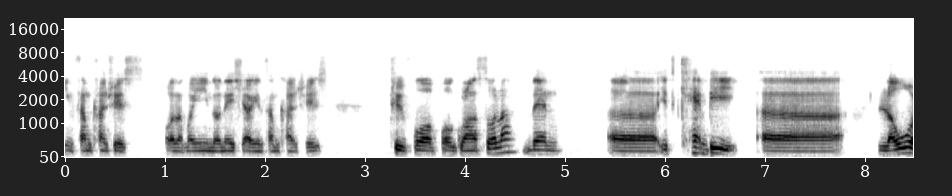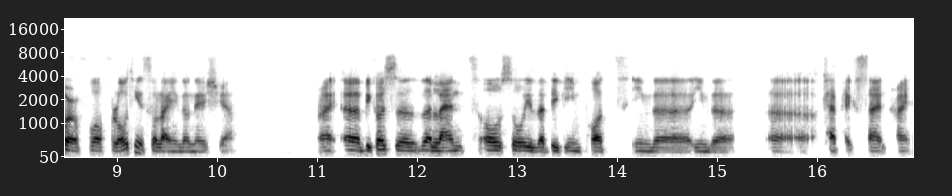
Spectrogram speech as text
in some countries, for example, in Indonesia, in some countries, to for, for ground solar, then uh, it can be uh, lower for floating solar in Indonesia, right? Uh, because uh, the land also is a big import in the in the uh, capex side, right?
